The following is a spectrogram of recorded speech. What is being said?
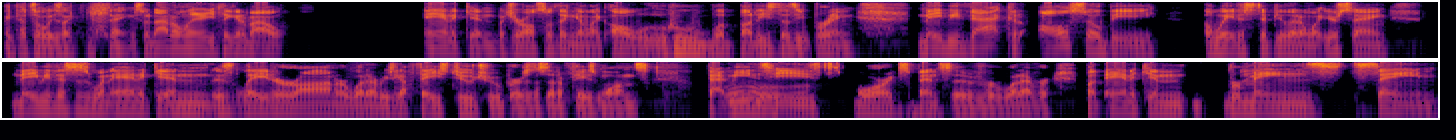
Like that's always like the thing. So not only are you thinking about Anakin, but you're also thinking like, oh, who, what buddies does he bring? Maybe that could also be a way to stipulate on what you're saying. Maybe this is when Anakin is later on or whatever. He's got phase two troopers instead of phase ones. That means Ooh. he's more expensive or whatever. But Anakin remains the same,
